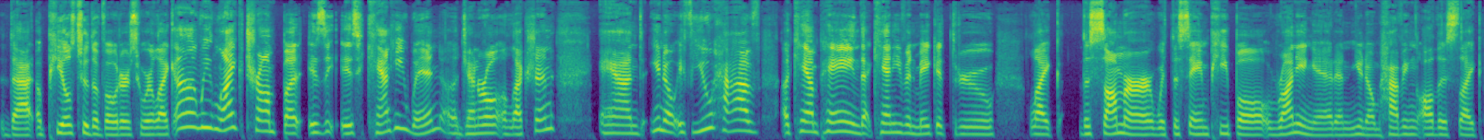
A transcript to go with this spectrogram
that appeals to the voters who are like, "Ah, we like Trump, but is is can he win a general election?" And you know, if you have a campaign that can't even make it through like the summer with the same people running it and you know having all this like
